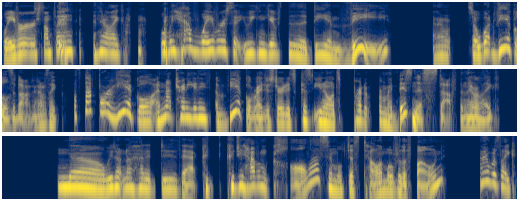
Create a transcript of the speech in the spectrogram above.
waiver or something and they're like well we have waivers that we can give to the dmv and I'm, so what vehicle is it on and i was like well, it's not for a vehicle i'm not trying to get any, a vehicle registered it's because you know it's part of for my business stuff and they were like no, we don't know how to do that. Could could you have them call us and we'll just tell them over the phone? And I was like,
